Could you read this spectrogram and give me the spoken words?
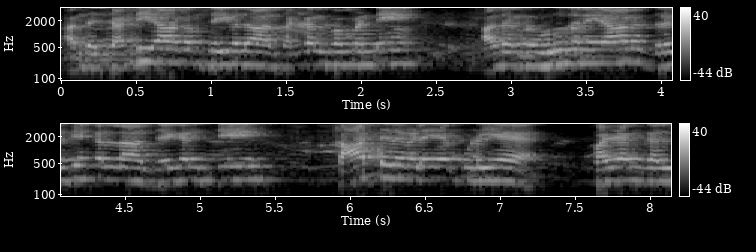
அந்த சண்டியாகம் செய்வதா சங்கல்பம் பண்ணி அதற்கு உறுதுணையான திரவியங்கள்லாம் சேகரித்து காட்டில் விளையக்கூடிய பழங்கள்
